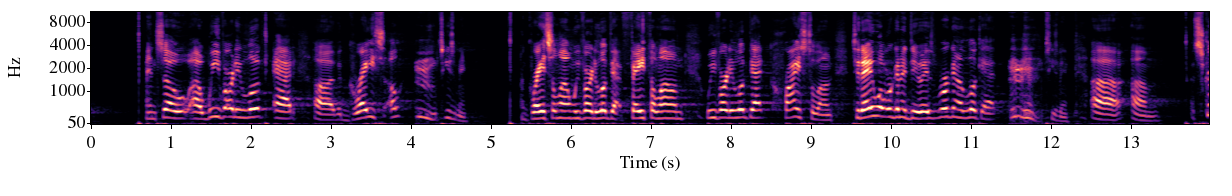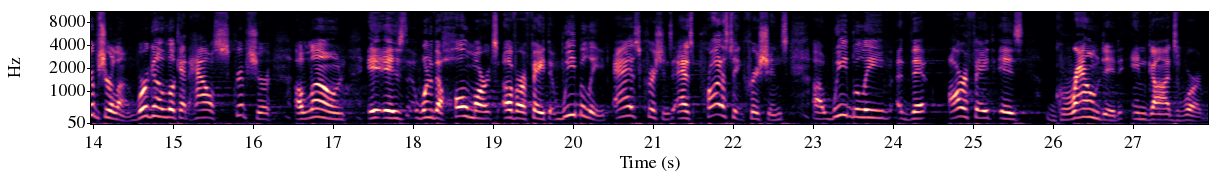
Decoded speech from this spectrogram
And so uh, we've already looked at uh, the grace, excuse me, grace alone. We've already looked at faith alone. We've already looked at Christ alone. Today, what we're going to do is we're going to look at, excuse me, uh, um, Scripture alone. We're going to look at how Scripture alone is one of the hallmarks of our faith that we believe as Christians, as Protestant Christians, uh, we believe that our faith is grounded in God's Word.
